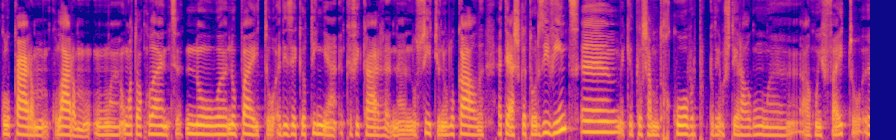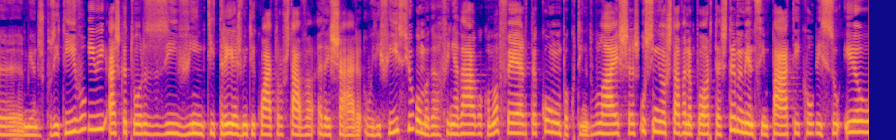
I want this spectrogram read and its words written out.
colocaram colaram um, um autocolante no, no peito a dizer que eu tinha que ficar na, no sítio, no local, até às 14h20. Uh, aquilo que eles chamam de recobro, porque podemos ter algum, uh, algum efeito menos positivo. E às 14h23, 24 estava a deixar o edifício com uma garrafinha de água como oferta, com um pacotinho de bolachas. O senhor estava na porta extremamente simpático, por isso eu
